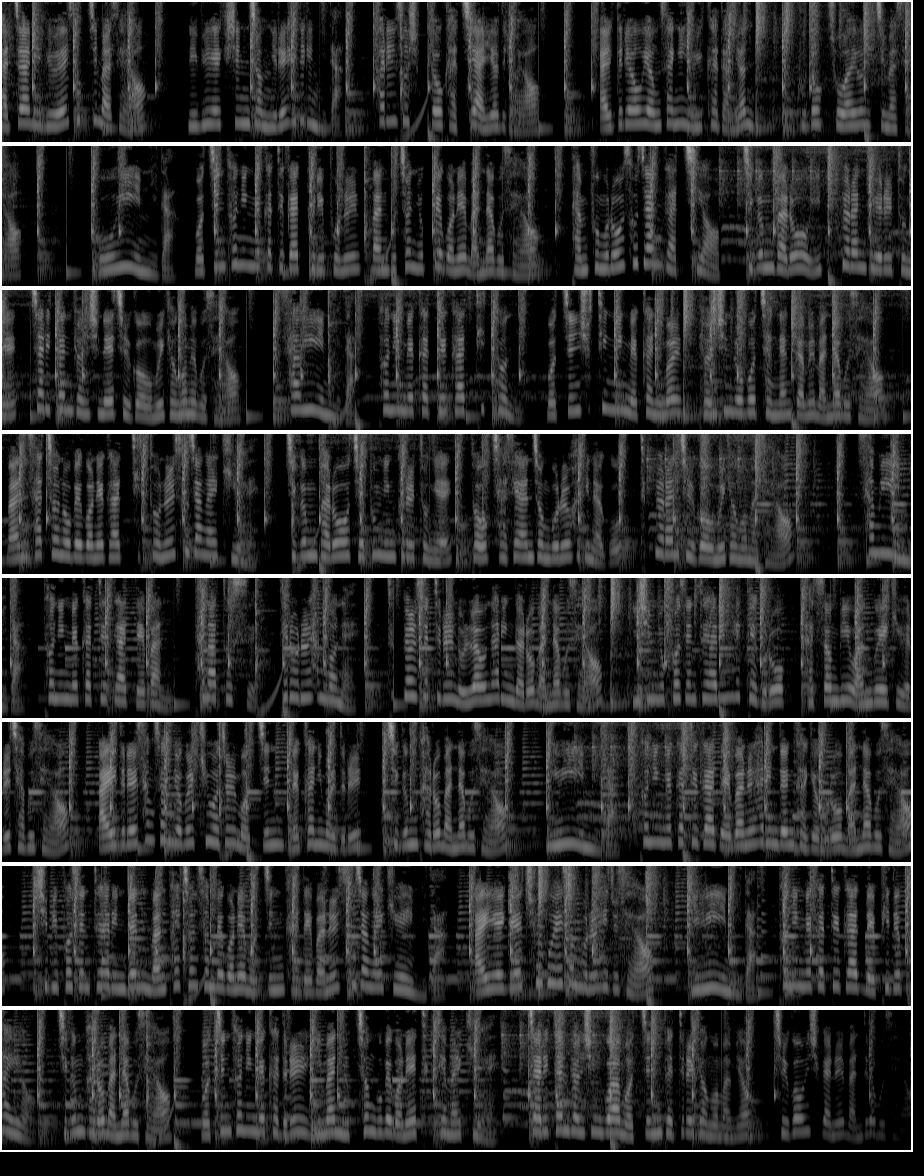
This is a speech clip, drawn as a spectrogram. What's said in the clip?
가짜 리뷰에 속지 마세요. 리뷰 핵심 정리를 해드립니다. 할인 소식도 같이 알려드려요. 알뜰여우 영상이 유익하다면 구독, 좋아요 잊지 마세요. 5위입니다. 멋진 터닝 메카트가 그리폰을 19,600원에 만나보세요. 단품으로 소장 가치 업. 지금 바로 이 특별한 기회를 통해 짜릿한 변신의 즐거움을 경험해보세요. 4위입니다. 터닝 메카트 갓 티톤. 멋진 슈팅링 메카니멀 변신 로봇 장난감을 만나보세요. 14,500원의 갓 티톤을 소장할 기회. 지금 바로 제품 링크를 통해 더욱 자세한 정보를 확인하고 특별한 즐거움을 경험하세요. 3위입니다. 터닝 메카트 갓 네반, 타나토스, 테로를 한 번에 특별 세트를 놀라운 할인가로 만나보세요. 26% 할인 혜택으로 갓성비 완구의 기회를 잡으세요. 아이들의 상상력을 키워줄 멋진 메카니멀들을 지금 바로 만나보세요. 2위입니다. 터닝 메카트 갓 네반을 할인된 가격으로 만나보세요. 12% 할인된 18,300원의 멋진 가데반을 소장할 기회입니다. 아이에게 최고의 선물을 해주세요. 1위입니다. 터닝 메카트 갓 레피드 파이어. 지금 바로 만나보세요. 멋진 터닝 메카드를 26,900원에 득템할 기회. 짜릿한 변신과 멋진 배틀을 경험하며 즐거운 시간을 만들어 보세요.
